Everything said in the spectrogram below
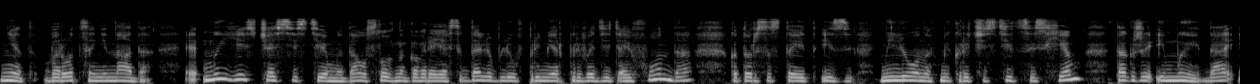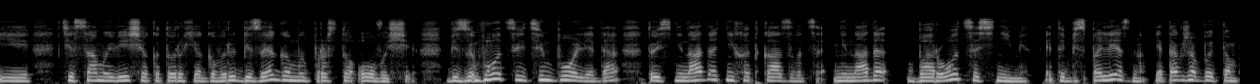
Нет, бороться не надо. Э, мы есть часть системы, да, условно говоря. Я всегда люблю в пример приводить iPhone, да, который состоит из миллионов микрочастиц и схем, также и мы, да, и те самые вещи, о которых я говорю, без эго мы просто овощи, без эмоций тем более, да, то есть не надо от них отказываться, не надо бороться с ними. Это бесполезно. Я также об этом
